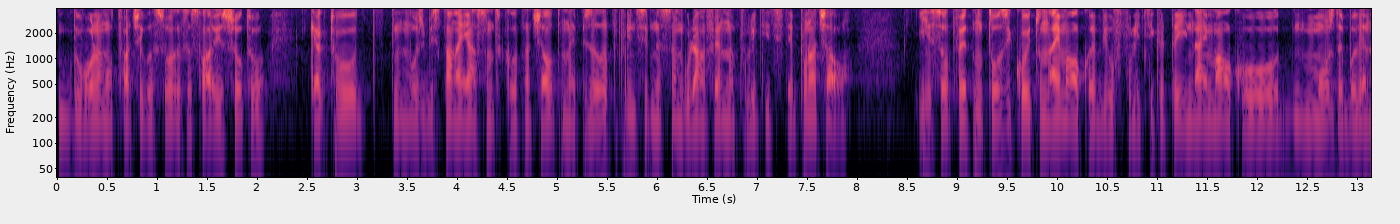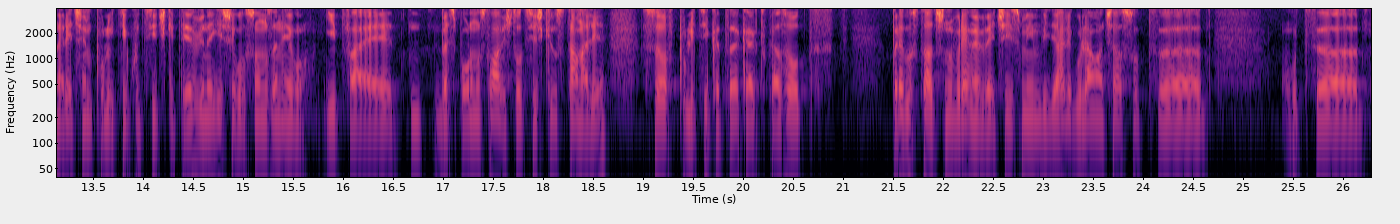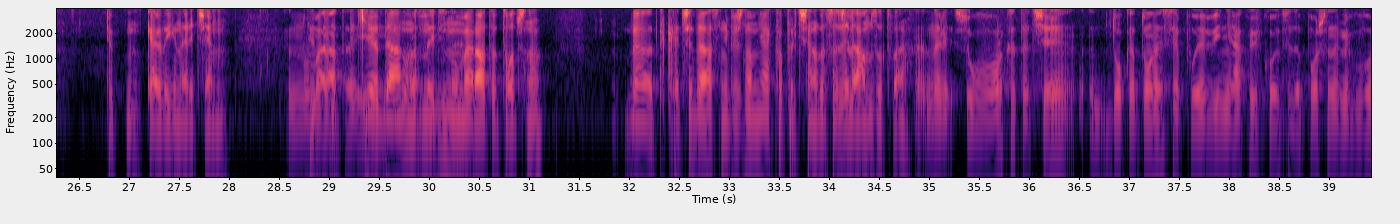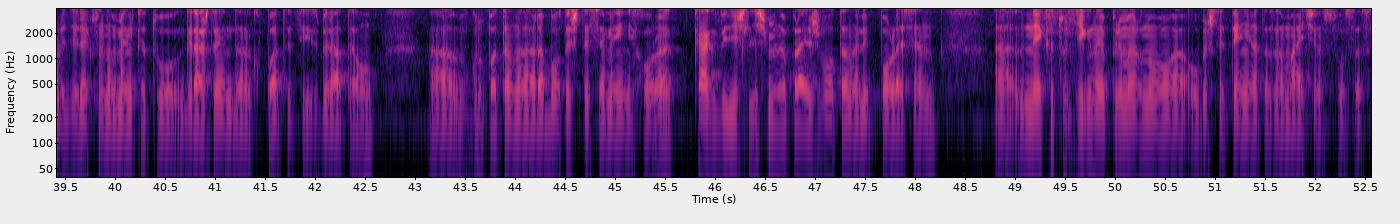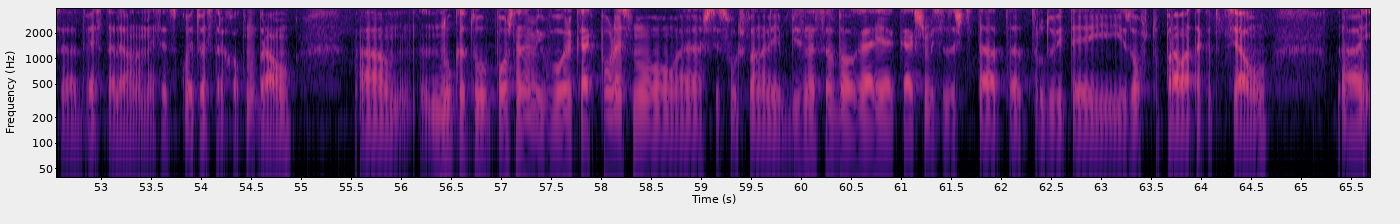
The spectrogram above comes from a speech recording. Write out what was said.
доволен от това, че гласувах за Слави, защото както може би стана ясно тук от началото на епизода, по принцип не съм голям фен на политиците поначало. И съответно този, който най-малко е бил в политиката и най-малко може да бъде наречен политик от всичките, винаги ще гласувам за него. И това е безспорно слави, защото всички останали са в политиката, както каза, от предостатъчно време вече и сме им видяли голяма част от, от как да ги наречем? Номерата Такия, и да, номерата точно. Да, така че да, аз не виждам някаква причина да съжалявам за това. Нали, с оговорката, че докато не се появи някой, който да почне да ми говори директно на мен като гражданин, да накопатец и избирател, в групата на работещите семейни хора, как видиш ли, ще ми направи живота нали, по-лесен. Не като дигне, примерно, обещетенията за майчинство с 200 лева на месец, което е страхотно, браво но като почне да ми говори как по-лесно е, ще се случва нали, бизнеса в България, как ще ми се защитават трудовите и изобщо правата като цяло.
